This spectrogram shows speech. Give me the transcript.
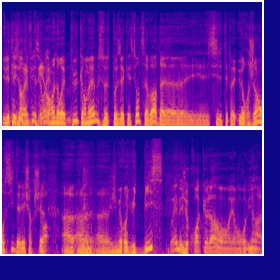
Il était identifié, pu- c'est vrai. On aurait pu quand même se poser la question de savoir euh, s'il n'était pas urgent aussi d'aller chercher un, numéro crois- 8 bis. Oui, mais je crois que là, on, et on revient à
